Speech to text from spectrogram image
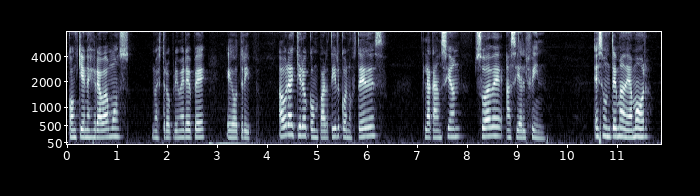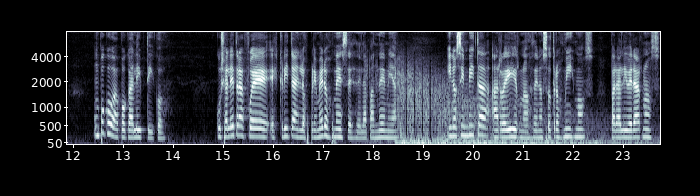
con quienes grabamos nuestro primer EP Ego Trip. Ahora quiero compartir con ustedes la canción Suave hacia el fin. Es un tema de amor, un poco apocalíptico, cuya letra fue escrita en los primeros meses de la pandemia y nos invita a reírnos de nosotros mismos para liberarnos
